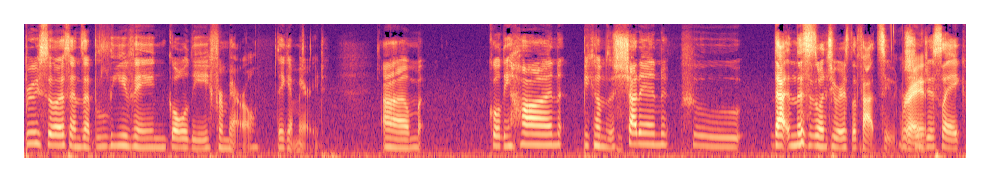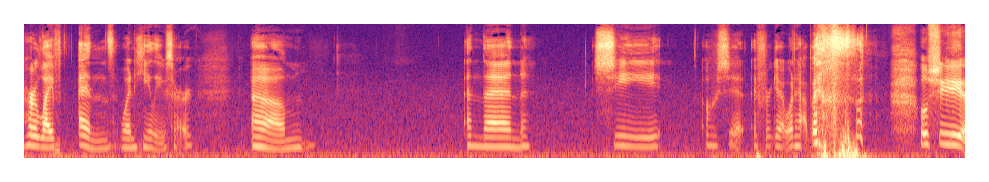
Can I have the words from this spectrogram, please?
Bruce Willis ends up leaving Goldie for Meryl. They get married. Um, Goldie Hawn becomes a shut-in who that and this is when she wears the fat suit. She Right. just like her life ends when he leaves her. Um, and then she oh shit, I forget what happens. Well, she,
